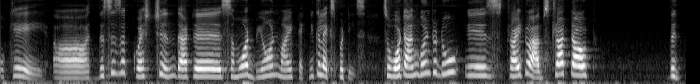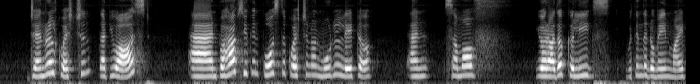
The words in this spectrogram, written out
Okay, uh, this is a question that is somewhat beyond my technical expertise. So, what I am going to do is try to abstract out the general question that you asked and perhaps you can post the question on Moodle later and some of your other colleagues within the domain might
